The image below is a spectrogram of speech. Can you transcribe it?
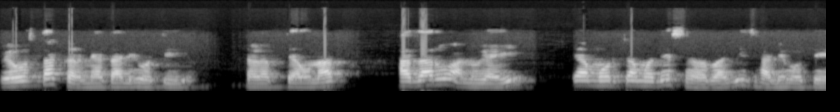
व्यवस्था करण्यात आली होती. तळपत्या उन्हात हजारो अनुयायी या मोर्चामध्ये सहभागी झाले होते.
